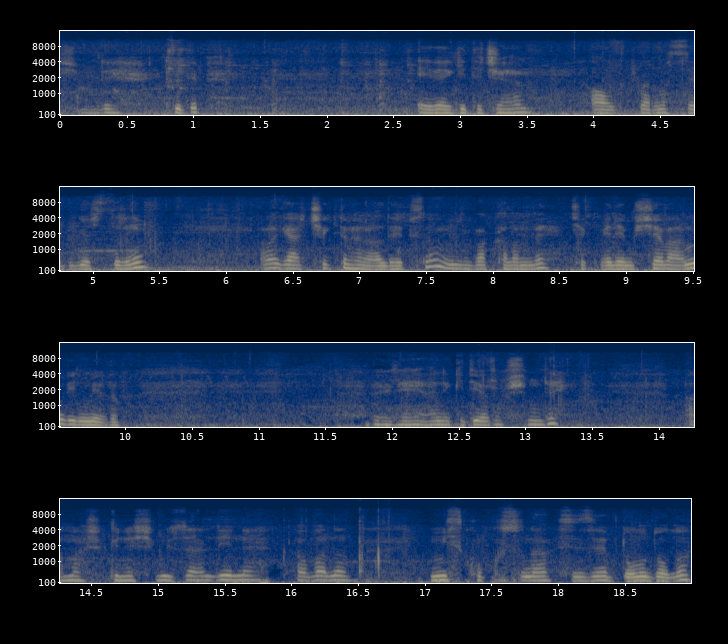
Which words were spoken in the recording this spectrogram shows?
Şimdi gidip eve gideceğim. Aldıklarımı size bir göstereyim. Ama gerçi herhalde hepsini bir bakalım bir. Çekmediğim bir şey var mı bilmiyorum. Böyle yani gidiyorum şimdi. Ama şu güneşin güzelliğine, havanın mis kokusuna size dolu dolu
